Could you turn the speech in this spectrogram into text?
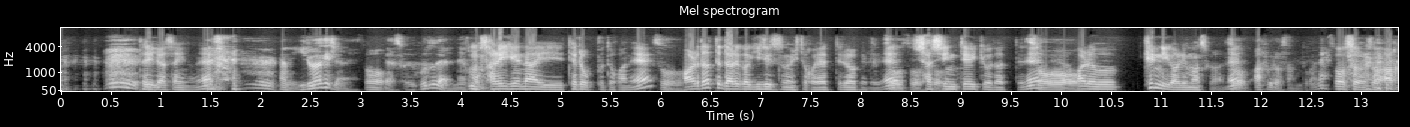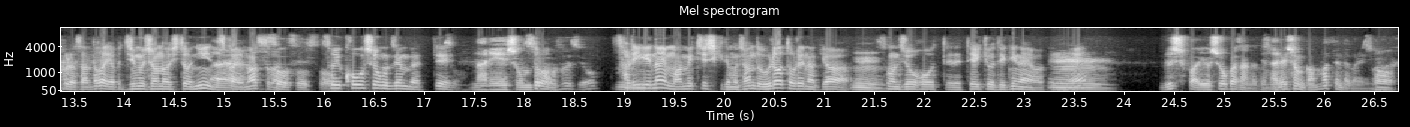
テレビ朝日のね。あの、いるわけじゃない。そいやそういうことだよね。う。もうさりげないテロップとかね。そう。あれだって誰か技術の人がやってるわけでね。そうそうそう写真提供だってね。そう。あれを、権利がありますからね。そう、アフロさんとかね。そうそうそう。アフロさんとか、やっぱ事務所の人に使いますとか、そうそうそう。そういう交渉も全部やってそ、うナレーションとかもそうですよ。さりげない豆知識でもちゃんと裏取れなきゃ、うんその情報って提供できないわけうでね。ん。ルシファー吉岡さんだってナレーション頑張ってんだから、今。そう。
